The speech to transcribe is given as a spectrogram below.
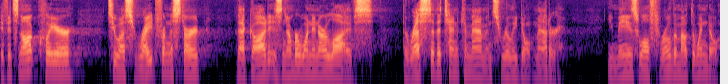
If it's not clear to us right from the start that God is number one in our lives, the rest of the Ten Commandments really don't matter. You may as well throw them out the window.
